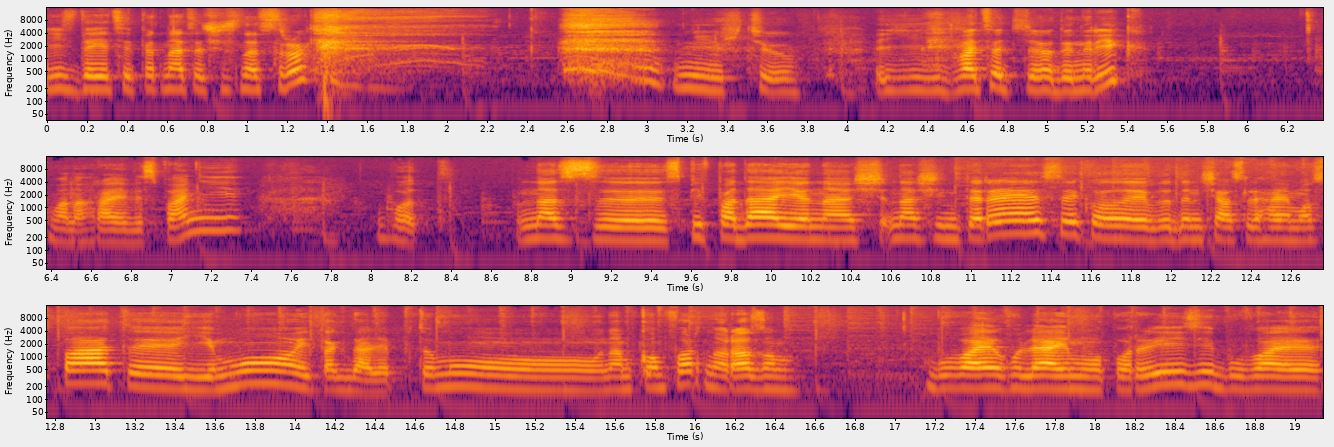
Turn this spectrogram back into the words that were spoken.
Їй здається 15-16 років. Ні, що їй 21 рік. Вона грає в Іспанії. От. У нас е, співпадає наш, наші інтереси, коли в один час лягаємо спати, їмо і так далі. Тому нам комфортно разом буває гуляємо по ризі, буває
